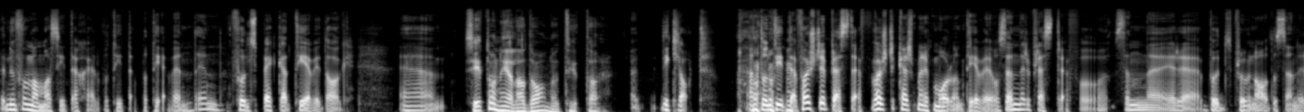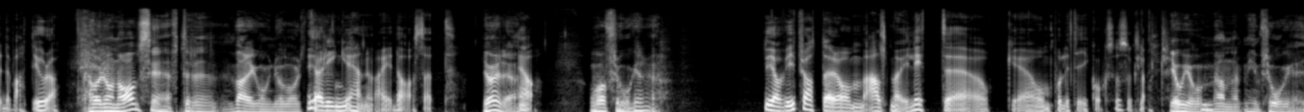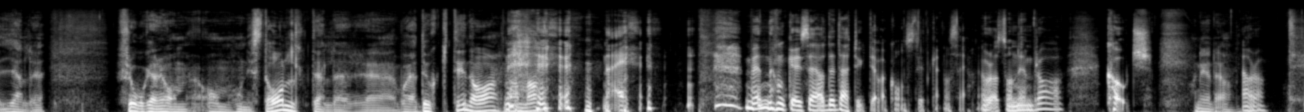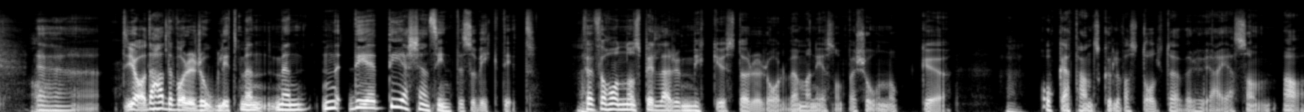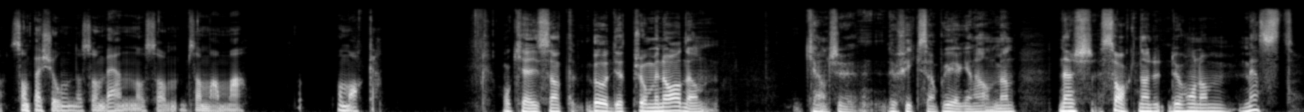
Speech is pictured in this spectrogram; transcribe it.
nu får mamma sitta själv och titta på tvn. Det är en fullspäckad tv-dag. Eh, Sitter hon hela dagen och tittar? det är klart att de tittar. Först är det pressträff, först kanske man är på morgon-tv och sen är det pressträff och sen är det budgetpromenad och sen är det debatt. Jo då. Hör hon av sig efter varje gång du har varit Jag ringer henne varje dag. Så att, Gör det? ja. Och vad frågar du? Ja, vi pratar om allt möjligt eh, och eh, om politik också såklart. Jo, jo, men min fråga gäller Frågar om, om hon är stolt eller eh, var jag duktig idag, mamma? Nej. Men hon kan ju säga, ja, det där tyckte jag var konstigt kan hon säga. Så hon är en bra coach. Hon är det. Ja, då. Eh, ja det hade varit roligt men, men det, det känns inte så viktigt. För för honom spelar det mycket större roll vem man är som person och, eh, och att han skulle vara stolt över hur jag är som, ja, som person och som vän och som, som mamma och maka. Okej, så att budgetpromenaden kanske du fixar på egen hand, men när saknar du honom mest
